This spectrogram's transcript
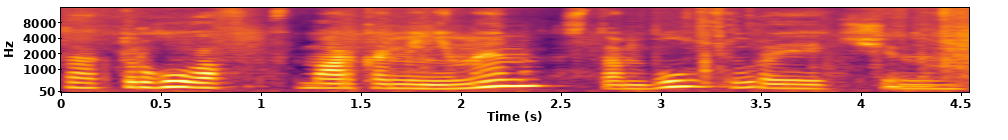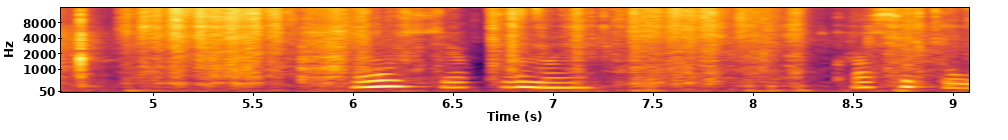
Так, торгова марка Мінімен, Стамбул, Туреччина. Ось яку ми красоту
